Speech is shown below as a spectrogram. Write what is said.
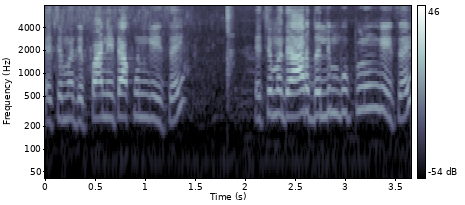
याच्यामध्ये पाणी टाकून घ्यायचं आहे याच्यामध्ये अर्ध लिंबू पिळून घ्यायचं आहे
